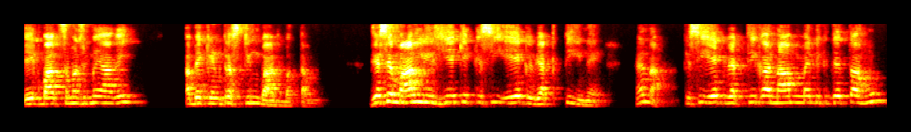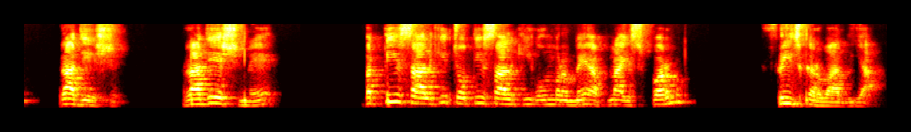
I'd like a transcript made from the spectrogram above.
एक बात समझ में आ गई? अब एक इंटरेस्टिंग बात बताऊँ। जैसे मान लीजिए कि किसी एक व्यक्ति ने, है ना, किसी एक व्यक्ति का नाम मैं लिख देता हूँ, राजेश। राजेश ने बत्तीस साल की, चौतीस साल की उम्र में अपना स्पर्म फ्रीज करवा दिया।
